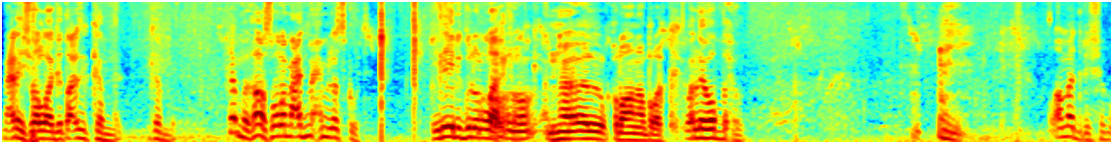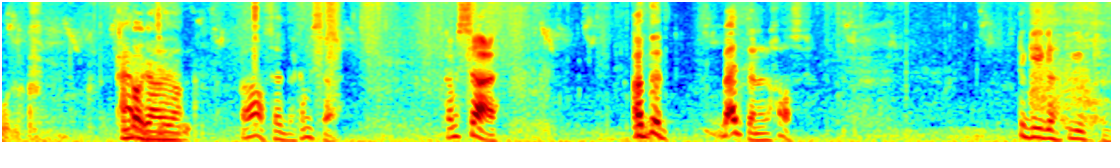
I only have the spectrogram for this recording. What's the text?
معليش والله قطعت كمل كمل كمل خلاص والله ما عاد محمل اسكت. الين يقولون الله يحفظك. ان القرآن أبرك. ولا يوضحون. والله ما أدري إيش أقول لك. كم آه، باقي رجال. هذا؟ آه كم الساعة؟ كم الساعة؟ أذن. بأذن أنا خلاص. دقيقة دقيقتين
